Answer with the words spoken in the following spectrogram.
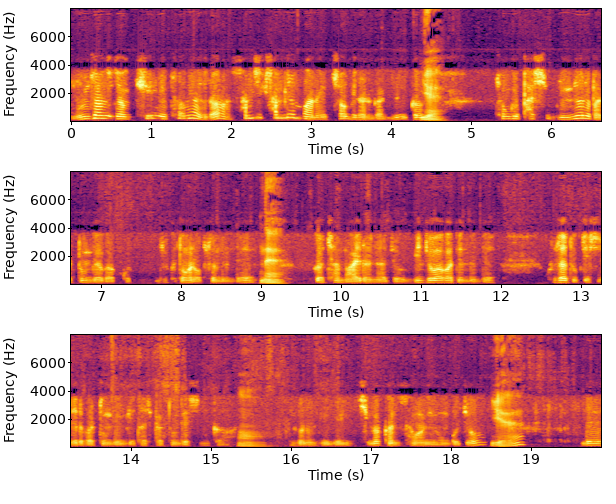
문상 의장 취임이 처음이 아니라 33년 만에 처음이라는 거 아니에요? 그러니까 예. 1986년에 발동돼 갖고 그동안 없었는데 네. 그참 아이러니하죠. 민주화가 됐는데 군사 독재 시절에 발동된 게 다시 발동됐으니까 어. 이거는 굉장히 심각한 상황이 온 거죠. 예. 네.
